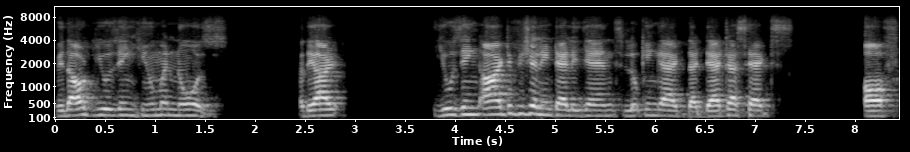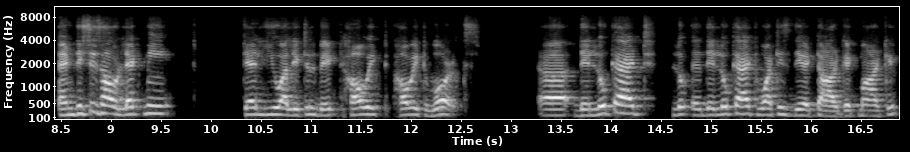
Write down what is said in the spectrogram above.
without using human nose. They are using artificial intelligence looking at the data sets of and this is how let me tell you a little bit how it how it works. Uh, they look at look they look at what is their target market.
